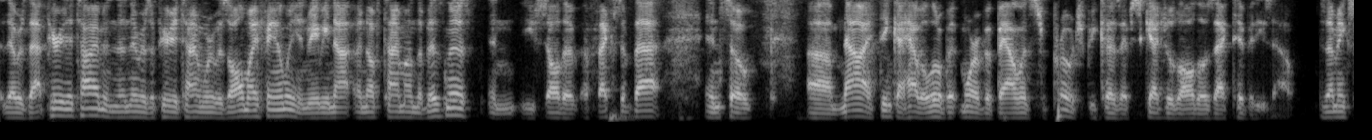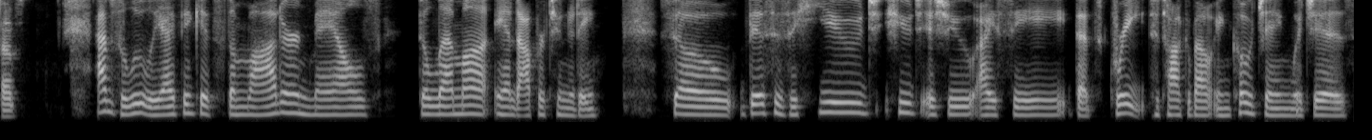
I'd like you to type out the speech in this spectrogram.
there was that period of time, and then there was a period of time where it was all my family, and maybe not enough time on the business, and you saw the effects of that. And so um, now I think I have a little bit more of a balanced approach because I've scheduled all those activities out. Does that make sense? Absolutely. I think it's the modern male's dilemma and opportunity. So, this is a huge, huge issue I see that's great to talk about in coaching, which is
